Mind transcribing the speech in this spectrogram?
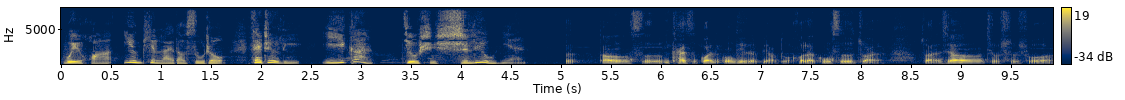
魏华应聘来到苏州，在这里一干就是十六年。当时一开始管理工地的比较多，后来公司转转向就是说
